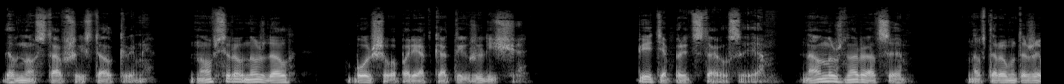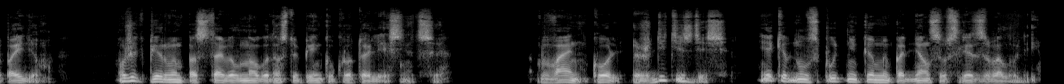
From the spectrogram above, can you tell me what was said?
давно ставшие сталкерами, но все равно ждал большего порядка от их жилища. «Петя», — представился я, — «нам нужна рация». На втором этаже пойдем. Мужик первым поставил ногу на ступеньку крутой лестницы. «Вань, Коль, ждите здесь». Я кивнул спутником и поднялся вслед за Володей.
